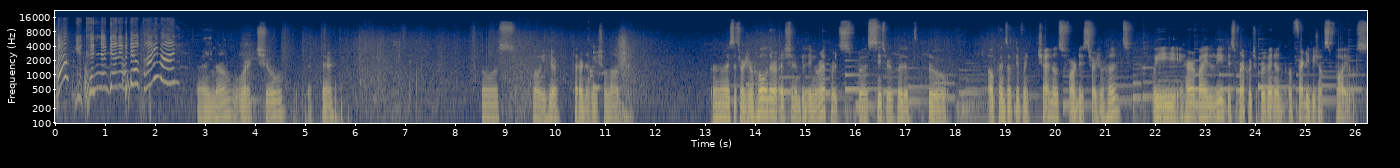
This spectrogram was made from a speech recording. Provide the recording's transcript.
Well, you couldn't have done it without Paimon! I know where to. Back there. Log. Uh, as a treasure holder, I shouldn't be leaving records, but since we it through all kinds of different channels for this treasure hunt, we hereby leave this record to prevent an unfair division of spoils.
